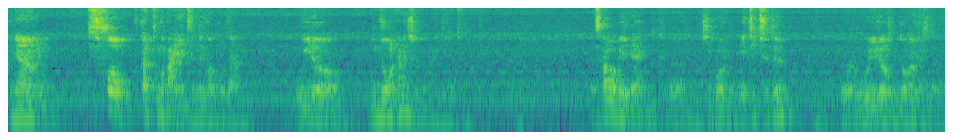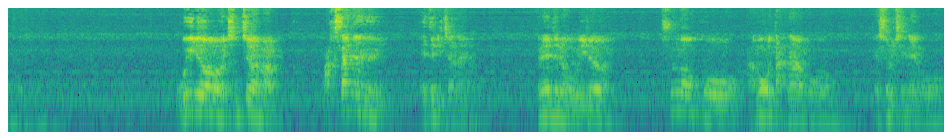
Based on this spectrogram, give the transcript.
그냥 수업 같은 거 많이 듣는 것보다 오히려 운동을 하면서 좀더 많이 느꼈던 것 같아요. 사업에 대한 그런 기본 에티튜드 그거를 오히려 운동하면서 오히려 진짜 막, 막 사는 애들 있잖아요. 그런 애들은 오히려 술 먹고 아무것도 안 하고 배수를 지내고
